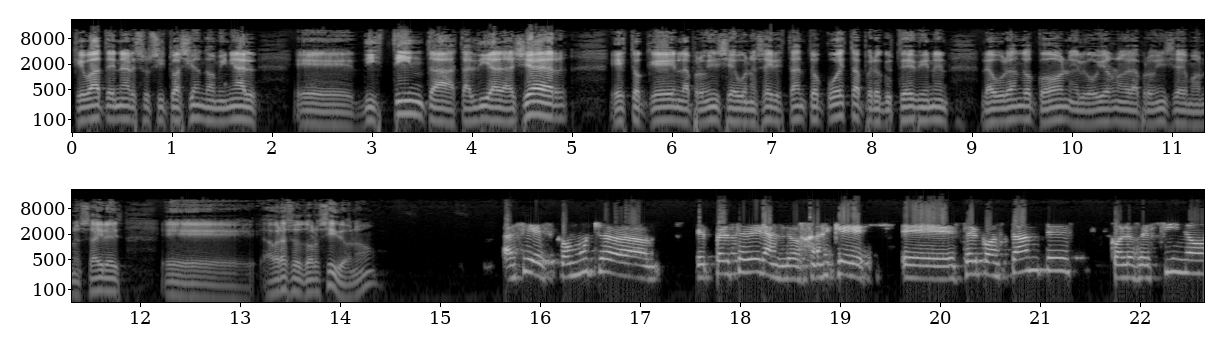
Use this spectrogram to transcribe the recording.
que va a tener su situación dominial eh, distinta hasta el día de ayer. Esto que en la provincia de Buenos Aires tanto cuesta, pero que ustedes vienen laburando con el gobierno de la provincia de Buenos Aires, eh, abrazo torcido, ¿no? Así es, con mucha eh, perseverando. Hay que eh, ser constantes con los vecinos,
